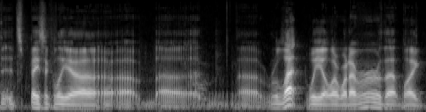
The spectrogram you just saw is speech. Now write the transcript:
it's basically a, a, a, a, roulette wheel or whatever that like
